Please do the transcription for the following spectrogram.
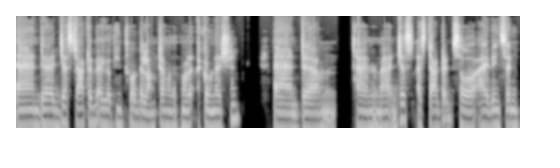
And uh, just started uh, looking for the long-term accommodation, and um, and uh, just I started. So I didn't send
